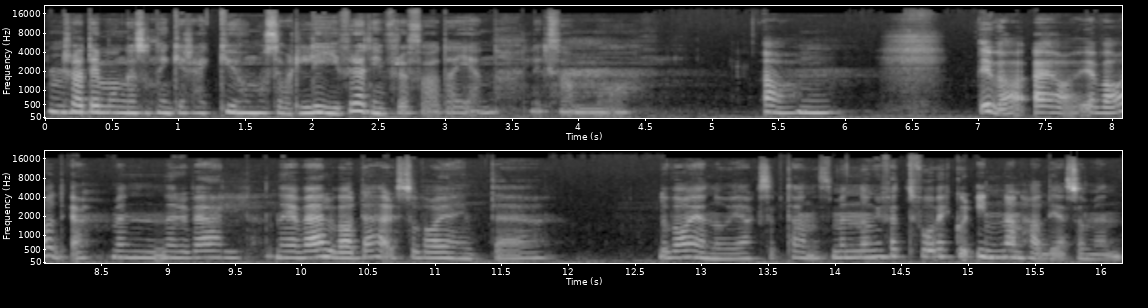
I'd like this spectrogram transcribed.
Mm. jag tror att det är många som tänker så här, gud hon måste ha varit livrädd inför att föda igen. Liksom, och, ja. mm. Det var, ja, jag var det. Men när, det väl, när jag väl var där så var jag inte... Då var jag nog i acceptans. Men ungefär två veckor innan hade jag som en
